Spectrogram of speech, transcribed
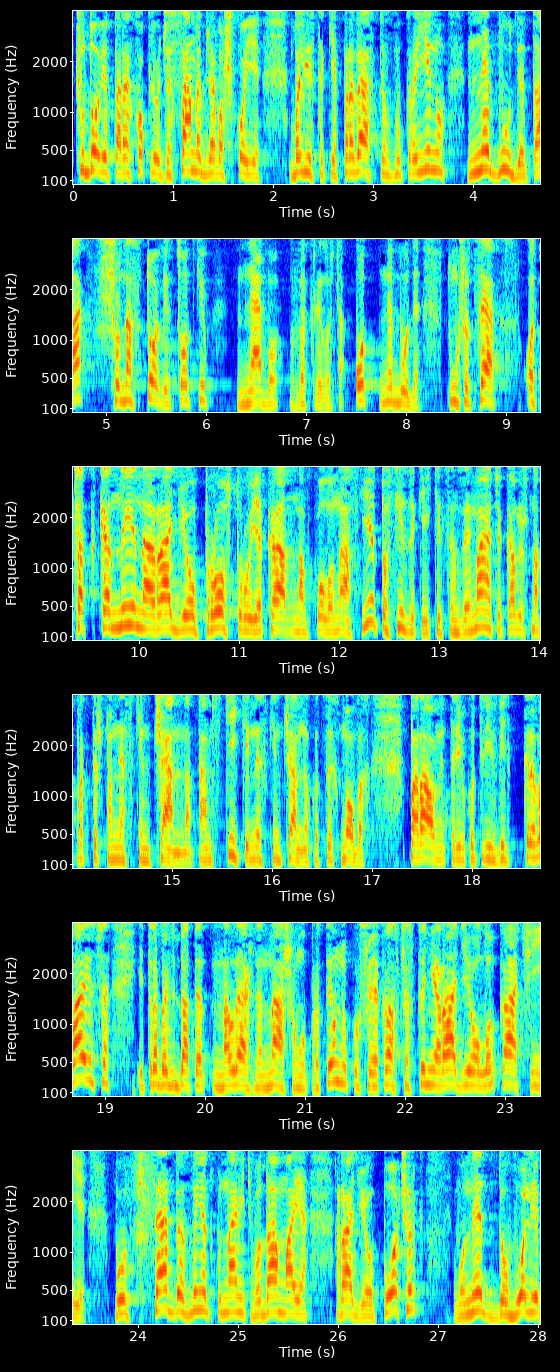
чудові перехоплювачі саме для важкої балістики привезти в Україну, не буде так, що на 100% небо закрилося. От не буде. Тому що це оця тканина радіопростору, яка навколо нас є, то фізики, які цим займаються, кажуть, що вона практично нескінченна. Там стільки нескінченних оцих нових параметрів, котрі відкриваються, і треба віддати належне нашому противнику, що якраз в частині радіолокації, бо все без винятку, навіть вода має радіопочерк, вони доволі,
